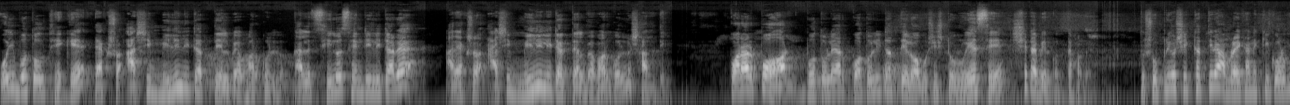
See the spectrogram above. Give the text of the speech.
ওই বোতল থেকে একশো আশি মিলিলিটার তেল ব্যবহার করল। তাহলে ছিল সেন্টিলিটারে আর একশো আশি মিলিলিটার তেল ব্যবহার করল শান্তি। করার পর বোতলে আর কত লিটার তেল অবশিষ্ট রয়েছে সেটা বের করতে হবে। তো সুপ্রিয় শিক্ষার্থীরা, আমরা এখানে কি করব?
